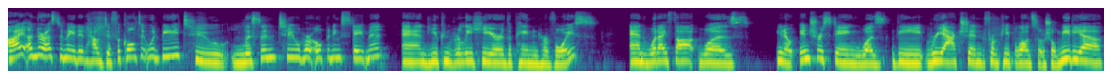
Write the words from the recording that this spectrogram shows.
I underestimated how difficult it would be to listen to her opening statement, and you can really hear the pain in her voice. And what I thought was, you know, interesting was the reaction from people on social media.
